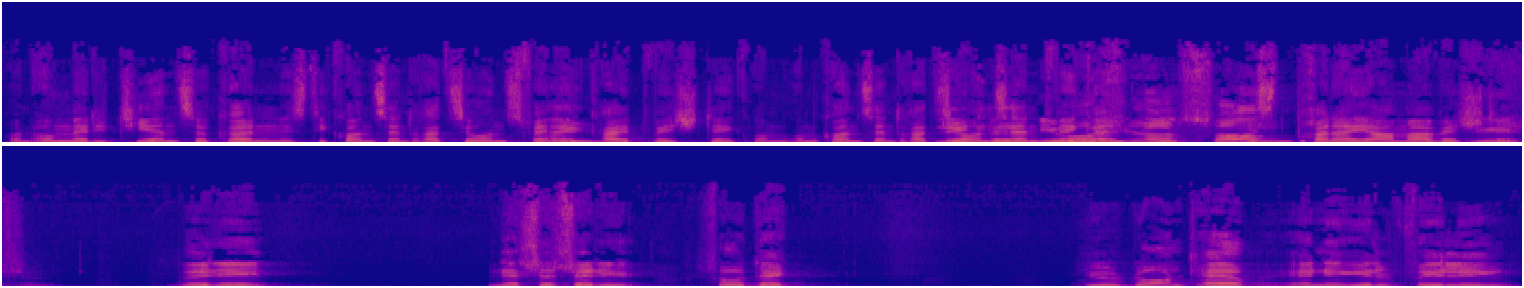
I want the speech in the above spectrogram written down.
Und um meditieren zu können, ist die Konzentrationsfähigkeit wichtig. Um, um Konzentration zu entwickeln, ist Pranayama wichtig. very necessary so that you don't have any ill feeling.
